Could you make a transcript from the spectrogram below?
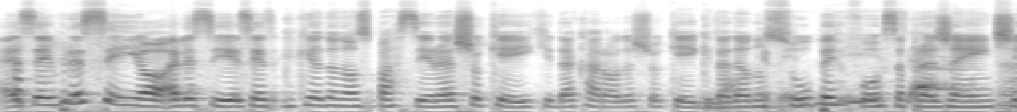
É sempre assim, ó. Olha assim, esse aqui é do nosso parceiro, é a Showcake, da Carol da Showcake, que tá dando super delícia. força pra gente.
